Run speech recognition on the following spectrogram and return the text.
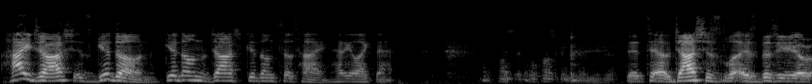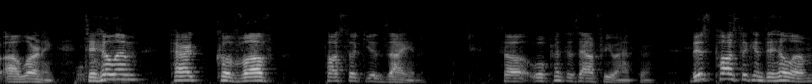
Hi, Josh. It's Gidon. Gidon, Josh, Gidon says hi. How do you like that? Uh, Josh is is busy uh, uh learning. Tehillim, Parak Pasuk Yud Zayin. So we'll print this out for you after. This pasuk in Tehillim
